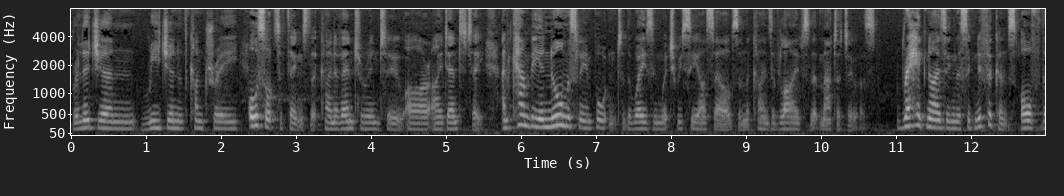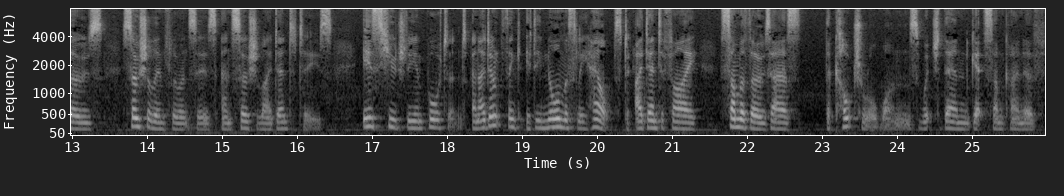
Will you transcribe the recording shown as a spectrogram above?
religion, region of country, all sorts of things that kind of enter into our identity and can be enormously important to the ways in which we see ourselves and the kinds of lives that matter to us. Recognizing the significance of those social influences and social identities is hugely important. And I don't think it enormously helps to identify some of those as the cultural ones, which then get some kind of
